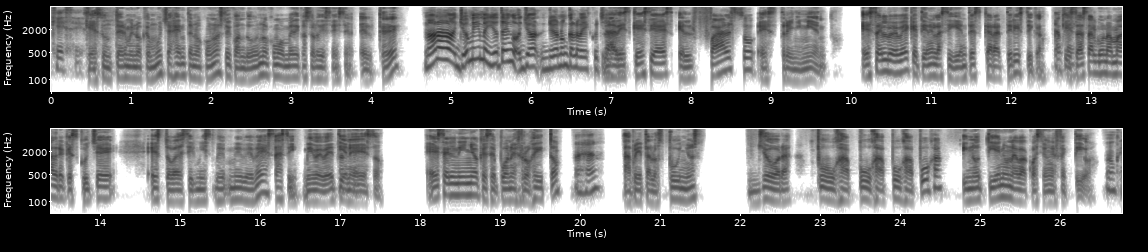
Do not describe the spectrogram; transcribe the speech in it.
¿Qué es eso? que es un término que mucha gente no conoce y cuando uno como médico se lo dice, dice, ¿el qué? No, no, no. Yo misma, yo tengo, yo, yo nunca lo había escuchado. La disquesia es el falso estreñimiento. Es el bebé que tiene las siguientes características. Quizás alguna madre que escuche esto va a decir, mi, mi bebé es así, mi bebé tiene eso. Es el niño que se pone rojito, Ajá. aprieta los puños, llora, puja, puja, puja, puja y no tiene una evacuación efectiva. Ok.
